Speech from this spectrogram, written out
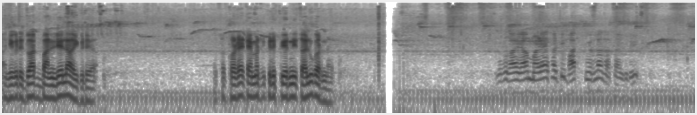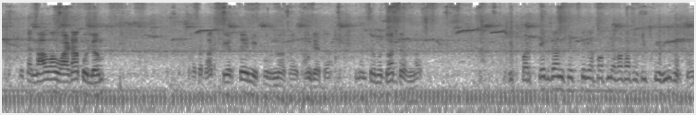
आणि इकडे द्वात बांधलेला आहे इकडे. आता थोड्या टायमात इकडे पेरणी चालू करणार. बघा ह्या मळ्यासाठी भात पेरला जाता इकडे. त्याचं नाव आहे वाडा कोलम आता भात पेरतोय मी पूर्ण असा भांग्याचा. नंतर मग द्वात धरणार. ही प्रत्येक जण शेतकरी आपापल्या भागात अशी पेरणी करतात.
